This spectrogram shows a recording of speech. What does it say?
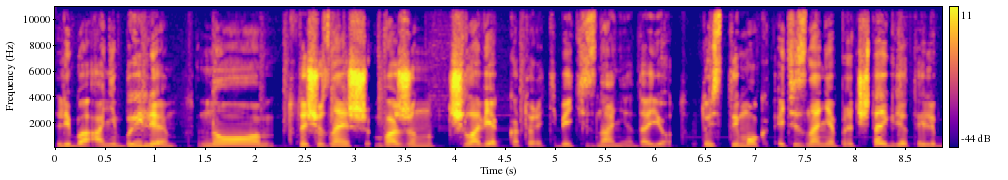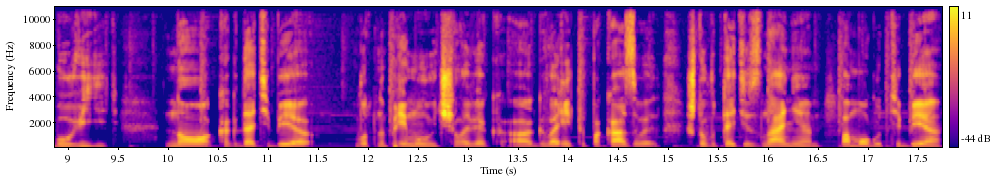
Либо они были, но тут еще, знаешь, важен человек, который тебе эти знания дает. То есть ты мог эти знания прочитать где-то, либо увидеть. Но когда тебе вот напрямую человек а, говорит и показывает, что вот эти знания помогут тебе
